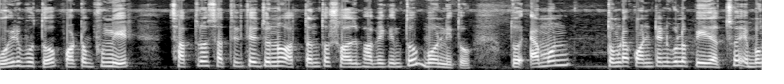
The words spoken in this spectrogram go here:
বহির্ভূত পটভূমির ছাত্রছাত্রীদের জন্য অত্যন্ত সহজভাবে কিন্তু বর্ণিত। তো এমন তোমরা কন্টেন্টগুলো পেয়ে যাচ্ছ এবং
